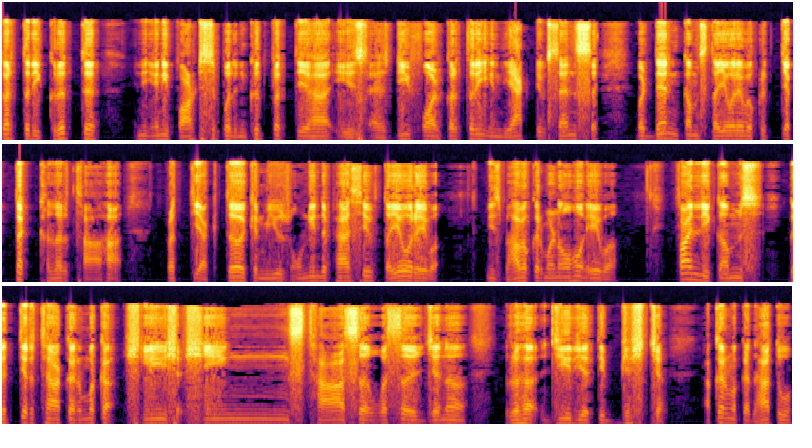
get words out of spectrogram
Kartari krit any, any participle in krit pratyaya is as default kartari in the active sense, but then comes tayoreva krityaktak kanarthaha. Pratyakta can be used only in the passive. Tayoreva means bhavakarmanoho eva. Finally comes Gatyartha Karmaka Shlish Shing Jana Raha Jiryatibhyascha. Akarmaka Dhatu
